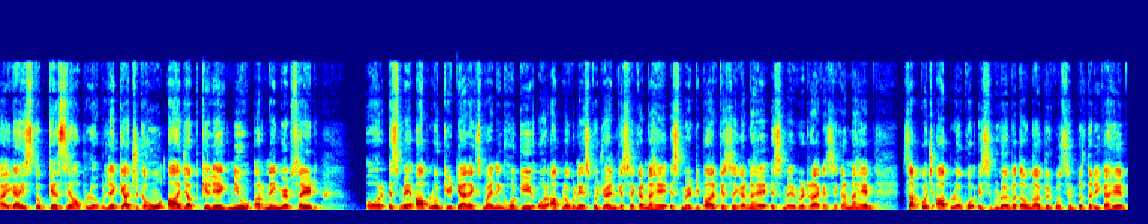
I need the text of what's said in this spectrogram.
हाय गाइस तो कैसे हैं आप लोग? लेके आ चुका हूँ आज आपके लिए एक न्यू अर्निंग वेबसाइट और इसमें आप लोग की टी माइनिंग होगी और आप लोगों ने इसको ज्वाइन कैसे करना है, इसमें डिपॉजिट कैसे करना है, इसमें विड्रा कैसे करना है, सब कुछ आप लोगों को इस वीडियो में बताऊँगा। बिल्कुल सिंपल तरीका है।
